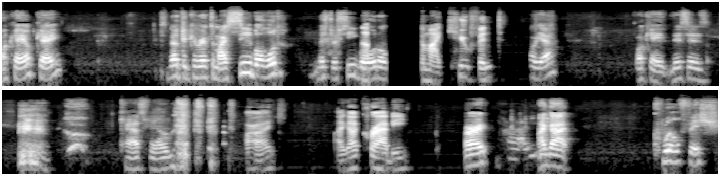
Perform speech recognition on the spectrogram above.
Okay, okay. It's nothing compared to my Seabold, Mr. Seabold. To my Cufant. Oh yeah. Okay, this is Castform. All right. I got Krabby. All right, Alright. I got Qwilfish.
